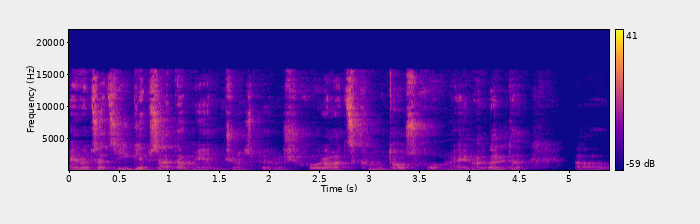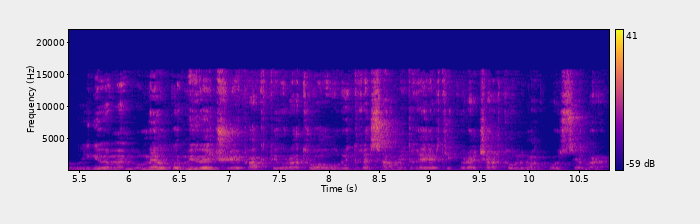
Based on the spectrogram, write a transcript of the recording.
აი როდესაც იგებს ადამიანი ჩვენ სფეროში ხო რაღაც ქმუტავს ხოლმე. აი მაგალითად იგივე მე მე უკვე მივეჩვიე ფაქტიურად რომ ორი დღე სამი დღე ერთი კვირა ჩართული მაქვს პოზიცია მაგრამ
